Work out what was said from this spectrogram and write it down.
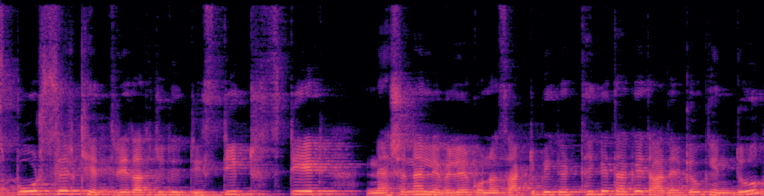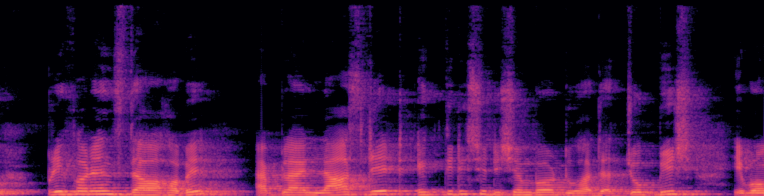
স্পোর্টসের ক্ষেত্রে তাদের যদি ডিস্ট্রিক্ট স্টেট ন্যাশনাল লেভেলের কোনো সার্টিফিকেট থেকে থাকে, তাদেরকেও কিন্তু প্রেফারেন্স দেওয়া হবে। অ্যাপ্লাই লাস্ট ডেট একত্রিশে ডিসেম্বর দু হাজার চব্বিশ এবং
